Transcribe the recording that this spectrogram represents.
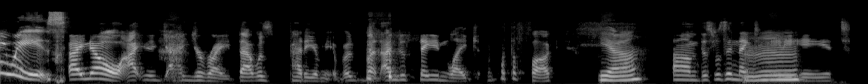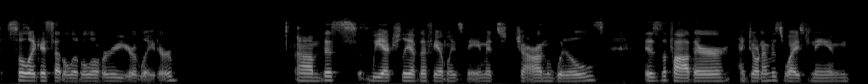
anyways. I know. I, I you're right. That was petty of me. But but I'm just saying, like, what the fuck? Yeah. Um, this was in Mm. 1988. So like I said, a little over a year later. Um, this we actually have the family's name. It's John Wills is the father. I don't have his wife's name,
